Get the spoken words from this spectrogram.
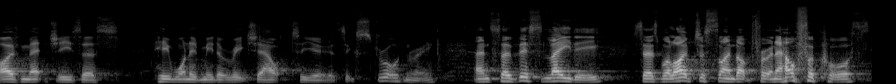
I've met Jesus. He wanted me to reach out to you. It's extraordinary. And so this lady says, Well, I've just signed up for an Alpha course.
